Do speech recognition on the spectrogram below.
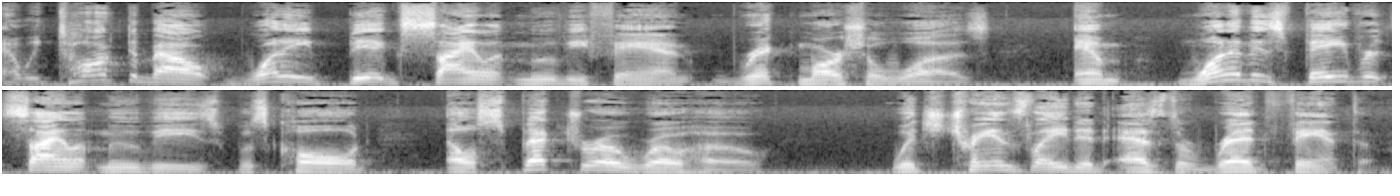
And we talked about what a big silent movie fan Rick Marshall was. And one of his favorite silent movies was called El Spectro Rojo, which translated as the Red Phantom.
